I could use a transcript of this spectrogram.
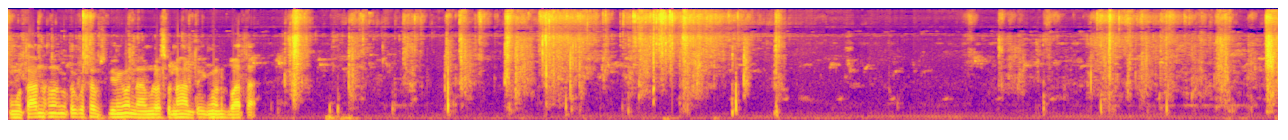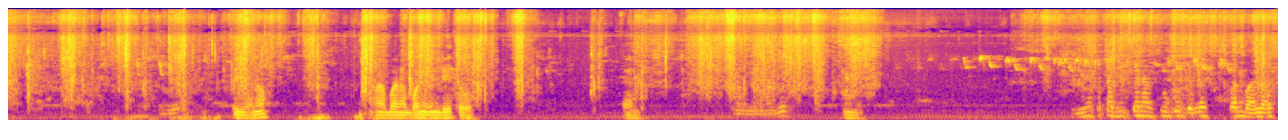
Pungutahan na lang ito ko sa gingon na mula sunahan to ingon bata. Ayan no. Haba na bangin dito. Yan. Hmm. Na patagid ka ng sugod. Alas, kwan ba alas?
